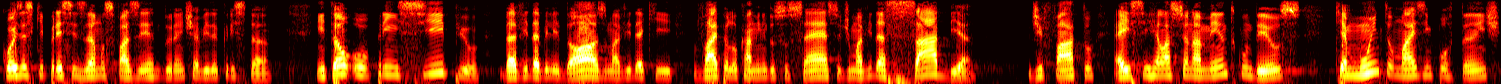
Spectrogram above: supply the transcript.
coisas que precisamos fazer durante a vida cristã. Então, o princípio da vida habilidosa, uma vida que vai pelo caminho do sucesso, de uma vida sábia, de fato, é esse relacionamento com Deus que é muito mais importante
